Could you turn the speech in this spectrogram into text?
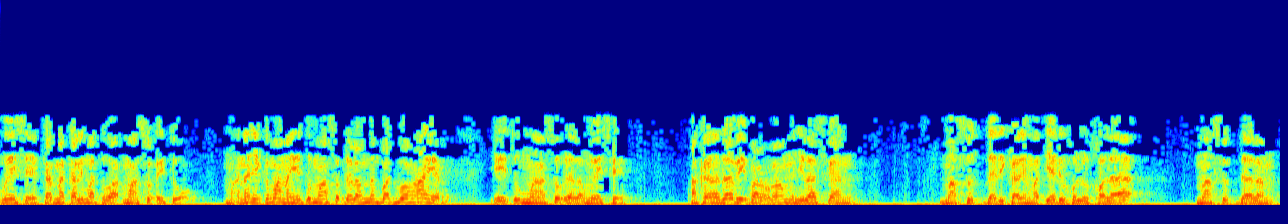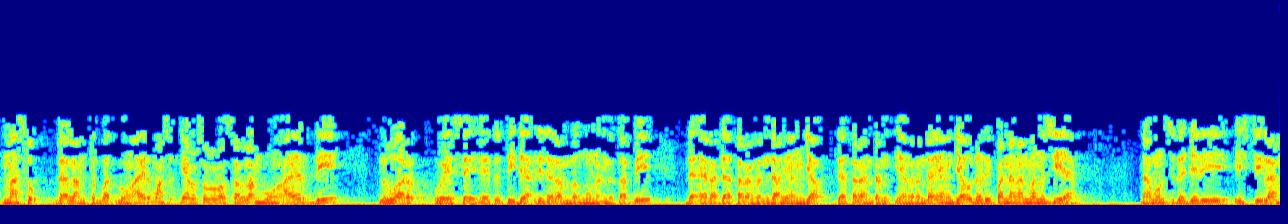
WC karena kalimat masuk itu maknanya ke mana? Yaitu masuk dalam tempat buang air, yaitu masuk dalam WC. Akan tetapi para ulama menjelaskan maksud dari kalimat yadkhulul khala masuk dalam masuk dalam tempat buang air. Maksudnya Rasulullah SAW buang air di luar WC yaitu tidak di dalam bangunan tetapi daerah dataran rendah yang jauh dataran yang rendah yang jauh dari pandangan manusia. Namun sudah jadi istilah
